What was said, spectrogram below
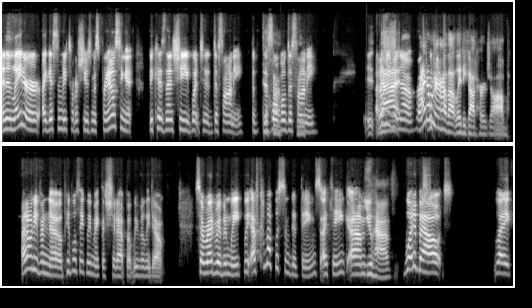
And then later, I guess somebody told her she was mispronouncing it because then she went to Dasani, the, the horrible Dasani. It- I don't that- even know. I Like, don't know how that lady got her job. I don't even know. People think we make this shit up, but we really don't. So Red Ribbon Week, we I've come up with some good things. I think. Um, You have. what about like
